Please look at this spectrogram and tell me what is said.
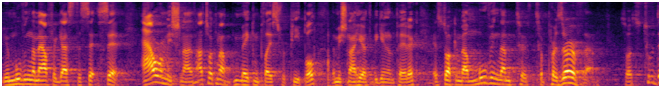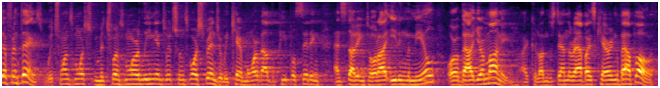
You're moving them out for guests to sit. sit. Our Mishnah is not talking about making place for people. The Mishnah here at the beginning of the Perek It's talking about moving them to, to preserve them. So it's two different things. Which one's more, which one's more lenient, which one's more stringent? We care more about the people sitting and studying Torah, eating the meal, or about your money? I could understand the rabbis caring about both,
